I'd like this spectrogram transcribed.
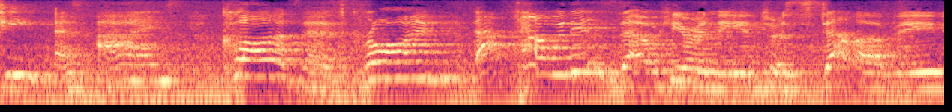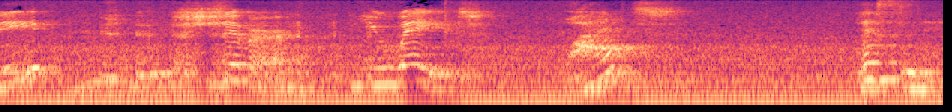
Teeth as eyes, claws as groin. That's how it is out here in the interstellar, baby. Shiver. You wait. What? Listening.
